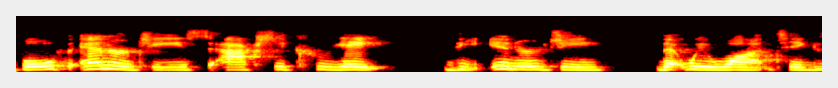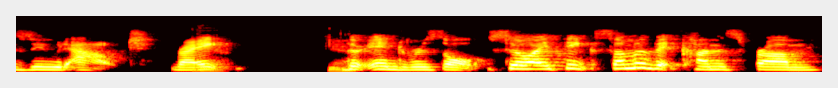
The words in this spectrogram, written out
both energies to actually create the energy that we want to exude out, right? Yeah. Yeah. The end result. So I think some of it comes from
